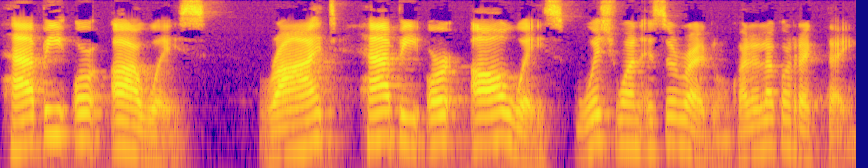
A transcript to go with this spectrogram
happy, or always? Right, happy, or always? Which one is the right one? ¿Cuál es la correcta ahí?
